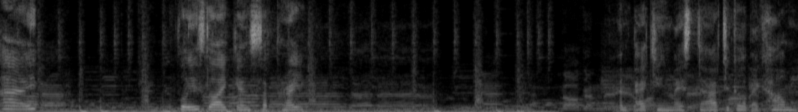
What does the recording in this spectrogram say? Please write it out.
Hi! Please like and subscribe. I'm packing my stuff to go back home.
